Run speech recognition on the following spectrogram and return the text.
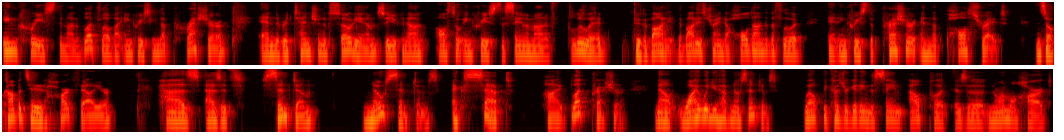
increase the amount of blood flow by increasing the pressure and the retention of sodium. So you can also increase the same amount of fluid through the body. The body is trying to hold on to the fluid and increase the pressure and the pulse rate. And so compensated heart failure has as its symptom no symptoms except high blood pressure. Now, why would you have no symptoms? Well, because you're getting the same output as a normal heart,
